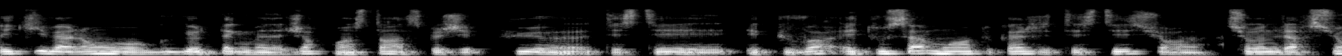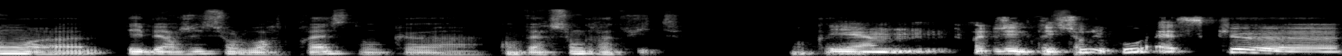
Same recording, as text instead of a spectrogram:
équivalent au Google Tag Manager pour l'instant à ce que j'ai pu euh, tester et, pu voir. Et tout ça, moi en tout cas, j'ai testé sur euh, sur une version euh, hébergée sur le WordPress, donc en version gratuite. Donc, et j'ai une question du coup. Est-ce que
